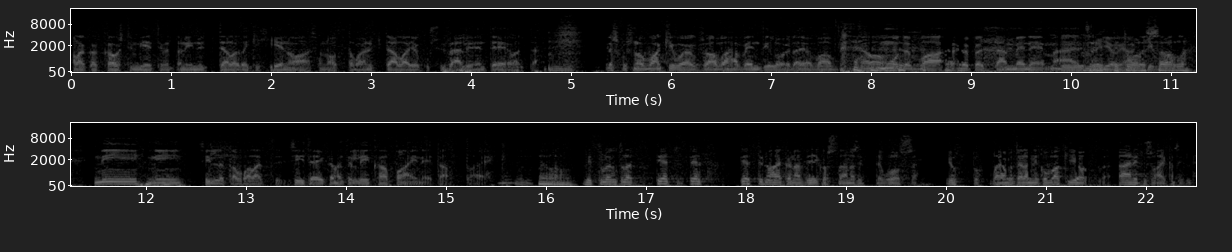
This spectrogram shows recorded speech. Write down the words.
alkaa kauheasti miettimään, että no niin, nyt täällä on jotakin hienoa sanottavaa, nyt täällä on joku syvällinen teo, että mm. Joskus ne on vaan kivoja, kun saa vähän ventiloida ja vaan muuten vaan höpöttää menemään. että sekin on ihan kiva. olla. Niin, niin, sillä tavalla, että siitä ei kannata liikaa paineita ottaa ehkä. Joo. Niin tuleeko tulla tietty, tiet, tiettynä aikana viikossa aina sitten ulos se juttu? Vai onko teillä niinku vakio äänitysaika sille?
